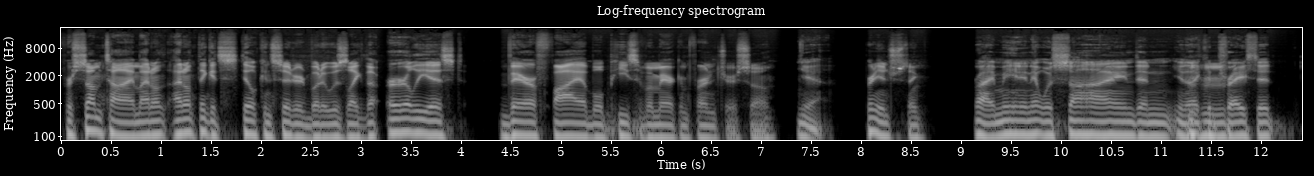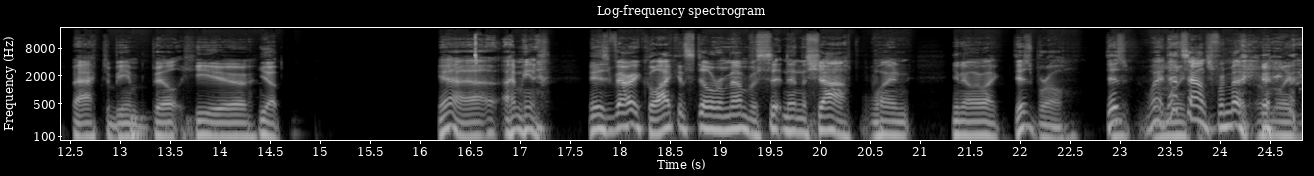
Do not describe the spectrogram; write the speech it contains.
for some time I don't I don't think it's still considered, but it was like the earliest verifiable piece of American furniture. So Yeah. pretty interesting. Right. Meaning it was signed and, you know, they could Mhm. trace it back to being built here. Yep. Yeah. I mean, it's very cool. I can still remember sitting in the shop when, you know, like, this bro, this, wait, I'm that like- sounds familiar. I'm like,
